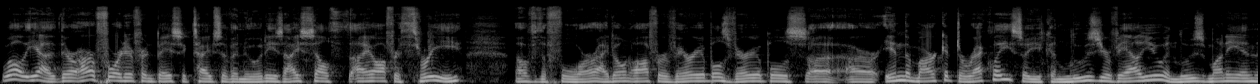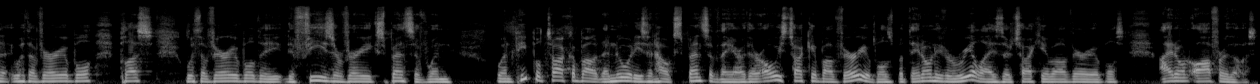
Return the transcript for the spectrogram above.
Well, yeah, there are four different basic types of annuities. I sell, I offer three of the four. I don't offer variables. Variables uh, are in the market directly, so you can lose your value and lose money in the, with a variable. Plus, with a variable, the, the fees are very expensive. When when people talk about annuities and how expensive they are, they're always talking about variables, but they don't even realize they're talking about variables. I don't offer those.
